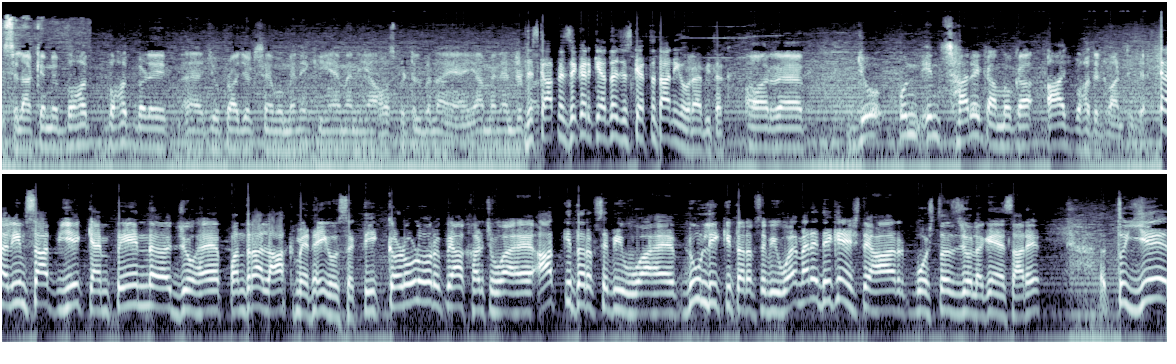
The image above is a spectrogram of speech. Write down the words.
इस इलाके में बहुत बहुत बड़े जो प्रोजेक्ट्स हैं वो मैंने किए हैं मैंने यहाँ हॉस्पिटल बनाए हैं या मैंने जिसका आपने ज़िक्र किया था जिसका अफ्ताह नहीं हो रहा अभी तक। और जो उन इन सारे कामों का आज बहुत एडवांटेज है। अलीम साहब ये कैंपेन जो है पंद्रह लाख में नहीं हो सकती। करोड़ों रुपया खर्च हुआ है आपकी तरफ़ से भी हुआ है नून लीग की तरफ़ से भी हुआ है। मैंने देखे इश्तेहार पोस्टर्स जो लगे हैं सारे। तो ये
